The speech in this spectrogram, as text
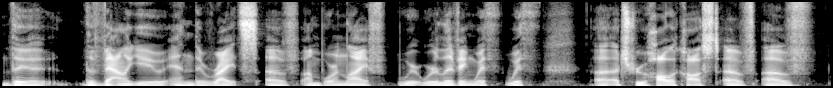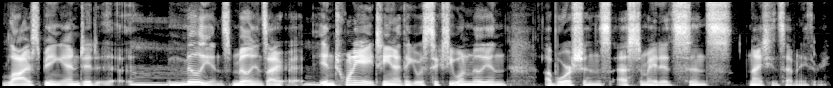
the the value and the rights of unborn life, we're, we're living with with a, a true Holocaust of of lives being ended, uh, mm. millions, millions. I mm. in 2018, I think it was 61 million abortions estimated since 1973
